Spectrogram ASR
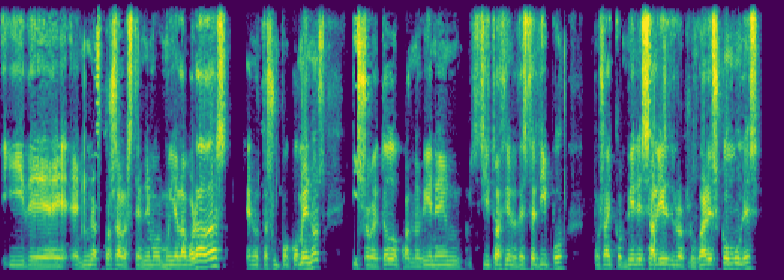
Y de, en unas cosas las tenemos muy elaboradas, en otras un poco menos, y sobre todo cuando vienen situaciones de este tipo, pues ahí conviene salir de los lugares comunes,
